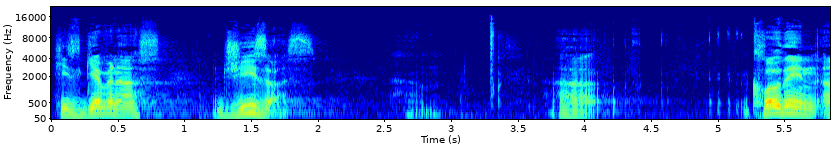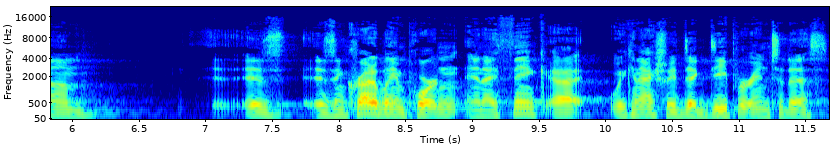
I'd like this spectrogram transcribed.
He's given us Jesus. Um, uh, clothing um, is, is incredibly important, and I think uh, we can actually dig deeper into this.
